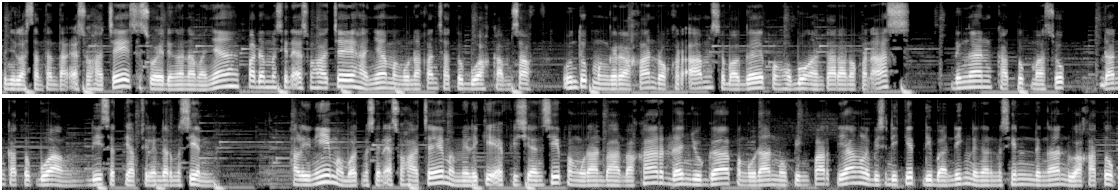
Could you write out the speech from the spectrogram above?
Penjelasan tentang SOHC sesuai dengan namanya, pada mesin SOHC hanya menggunakan satu buah camshaft untuk menggerakkan rocker arm sebagai penghubung antara noken as dengan katup masuk dan katup buang di setiap silinder mesin. Hal ini membuat mesin SOHC memiliki efisiensi penggunaan bahan bakar dan juga penggunaan moving part yang lebih sedikit dibanding dengan mesin dengan dua katup,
